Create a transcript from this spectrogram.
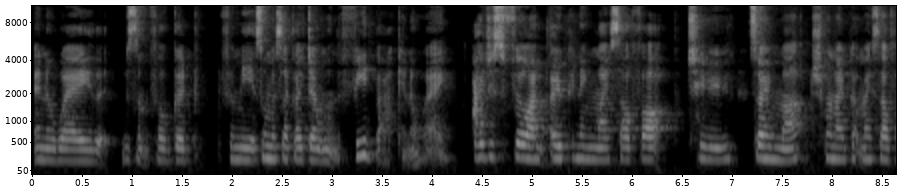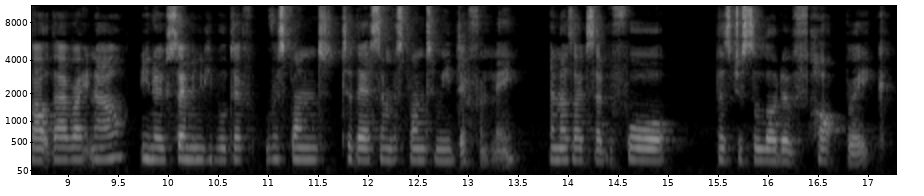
in a way that doesn't feel good for me. It's almost like I don't want the feedback in a way. I just feel I'm opening myself up to so much when I put myself out there right now. You know, so many people diff- respond to this and respond to me differently. And as I've said before, there's just a lot of heartbreak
